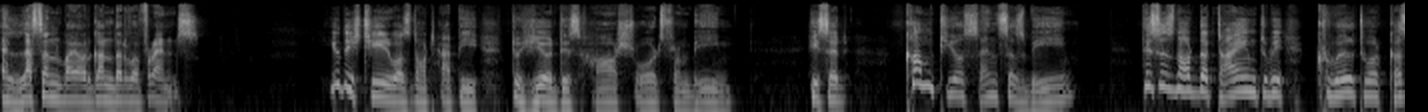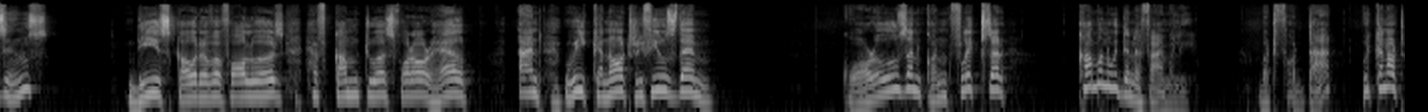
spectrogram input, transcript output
a lesson by our Gandharva friends. Yudhishthir was not happy to hear these harsh words from Bhim. He said, Come to your senses, Bhim. This is not the time to be cruel to our cousins. These Kaurava followers have come to us for our help, and we cannot refuse them. Quarrels and conflicts are common within a family, but for that we cannot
